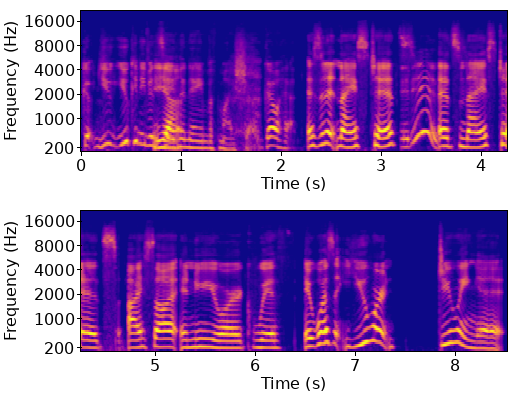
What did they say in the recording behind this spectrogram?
go- You you can even Yeah. say the name of my show. Go ahead. Isn't it nice tits? It is. It's nice tits. I saw it in New York with. It wasn't. You weren't doing it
